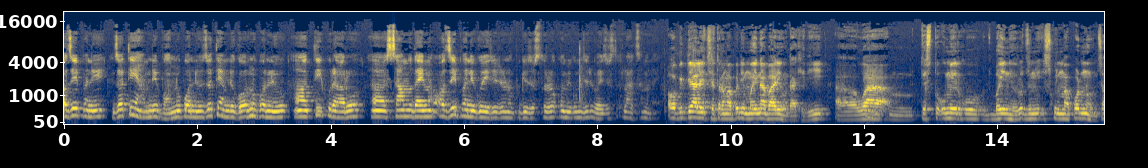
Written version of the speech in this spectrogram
अझै पनि जति हामीले भन्नुपर्ने हो जति हामीले गर्नुपर्ने हो ती कुराहरू समुदायमा अझै पनि गहिरेर नपुगे जस्तो र कमी कमजोरी भए जस्तो लाग्छ मलाई। अब विद्यालय क्षेत्रमा पनि महिनावारी हुँदाखेरि वा त्यस्तो उमेरको बहिनीहरू जुन स्कुलमा पढ्नुहुन्छ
